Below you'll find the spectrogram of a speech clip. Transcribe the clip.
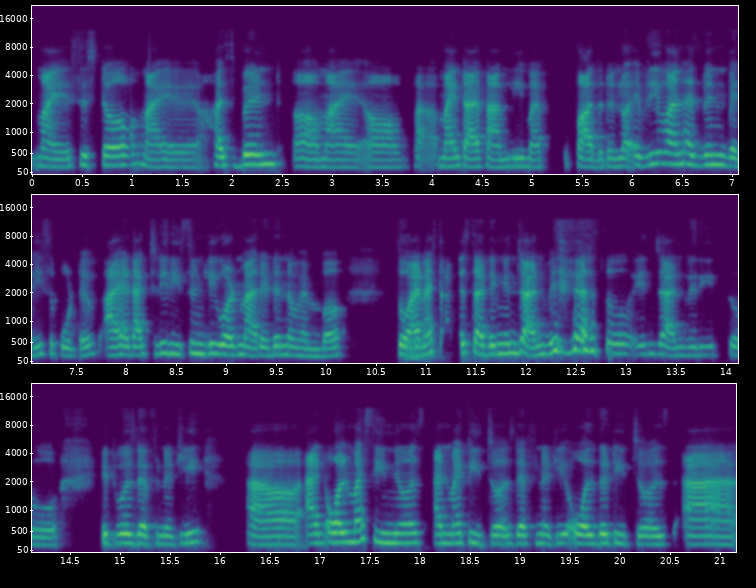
my sister, my husband, uh, my uh, my entire family, my father-in-law, everyone has been very supportive. I had actually recently got married in November, so and I Oh. started studying in January. so in January, so it was definitely. Uh, and all my seniors and my teachers, definitely all the teachers uh,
